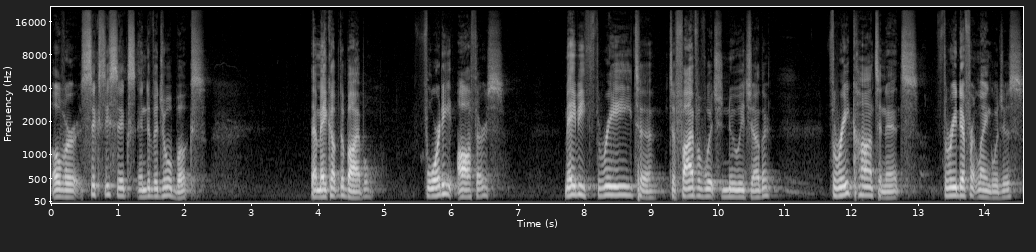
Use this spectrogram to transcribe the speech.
Over 66 individual books that make up the Bible, 40 authors, maybe three to, to five of which knew each other, three continents, three different languages.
